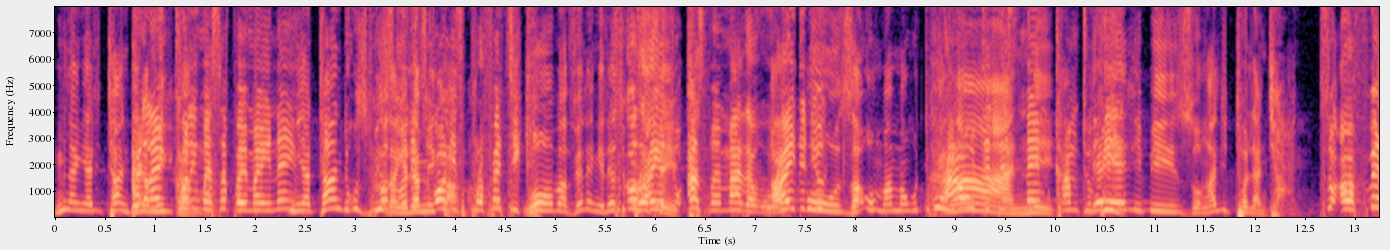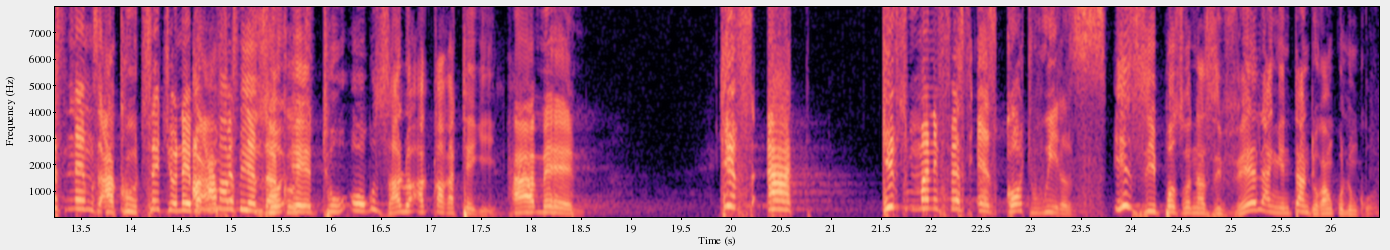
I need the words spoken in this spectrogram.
I like calling myself by my name. Because on its own it's prophetic. Because I had to ask my mother, why did you? ngabuza umama ukuthi How did this name come to be? leli bizo ngalithola njani So our first names are good. Say to your neighbor, our first names are good. ethu okuzalwa aqakathekile Amen. Gifts are gifts manifest as God wills. izipho zona zivela ngentando kaNkuluNkulu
